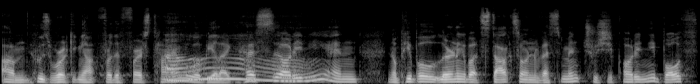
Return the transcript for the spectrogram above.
um, who's working out for the first time will be like 헬스 어린이, and you know people learning about stocks or investment 주식 어린이. Both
